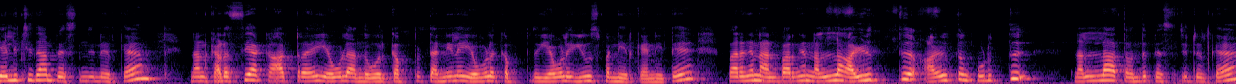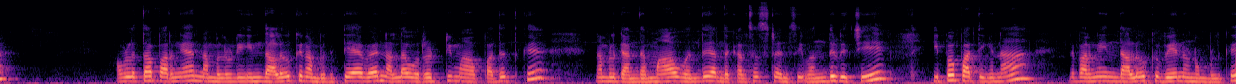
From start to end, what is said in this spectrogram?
தெளித்து தான் பிசைஞ்சுன்னு இருக்கேன். நான் கடைசியாக காட்டுறேன் எவ்வளோ அந்த ஒரு கப்பு தண்ணியில் எவ்வளோ கப் எவ்வளோ யூஸ் பண்ணியிருக்கேன்னுட்டு. பாருங்கள் நான் பாருங்கள் நல்லா அழுத்து அழுத்தம் கொடுத்து நல்லா அதை வந்து பிசைஞ்சிட்டு இருக்கேன் அவ்வளோதான் பாருங்கள் நம்மளுடைய இந்த அளவுக்கு நம்மளுக்கு தேவை. நல்லா ஒரு ரொட்டி மாவு பதத்துக்கு நம்மளுக்கு அந்த மாவு வந்து அந்த கன்சிஸ்டன்சி வந்துடுச்சு. இப்போ பார்த்தீங்கன்னா இந்த பாருங்கள் இந்த அளவுக்கு வேணும் நம்மளுக்கு.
